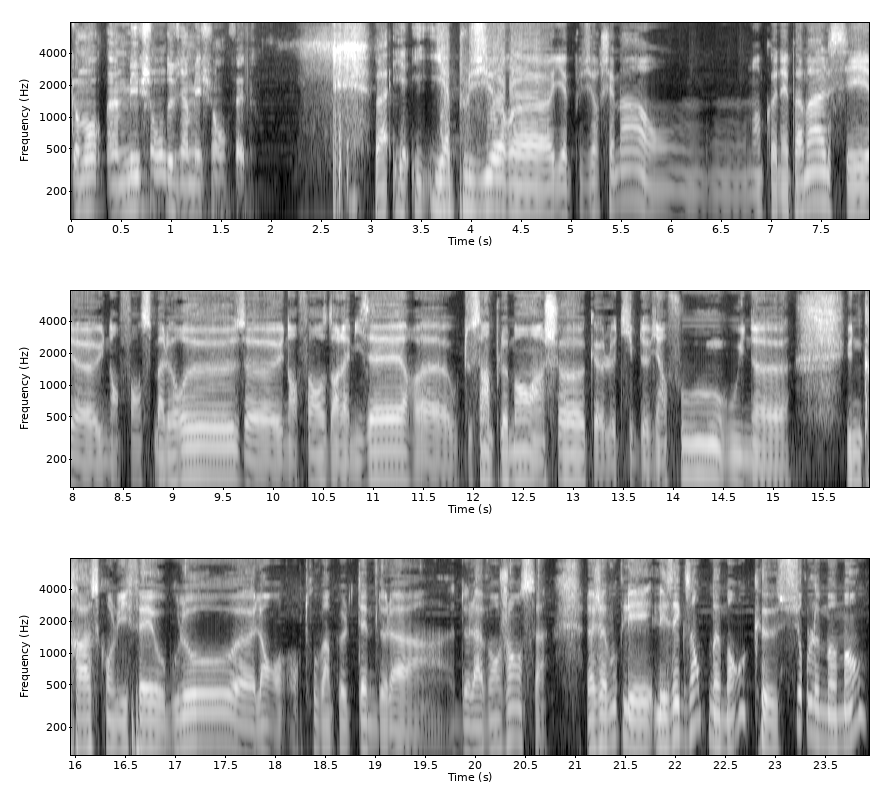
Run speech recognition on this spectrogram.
comment un méchant devient méchant en fait? Bah, il y, a plusieurs, euh, il y a plusieurs schémas. On, on en connaît pas mal. C'est euh, une enfance malheureuse, euh, une enfance dans la misère, ou tout simplement un choc. Le type devient fou, ou une une crasse qu'on lui fait au boulot. là, on, retrouve un peu le thème de la de la vengeance. Là, j'avoue que les les exemples me manquent sur le moment,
